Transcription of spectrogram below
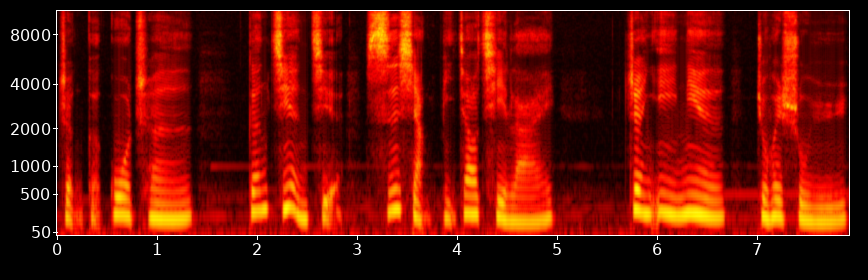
整个过程，跟见解、思想比较起来，正意念就会属于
